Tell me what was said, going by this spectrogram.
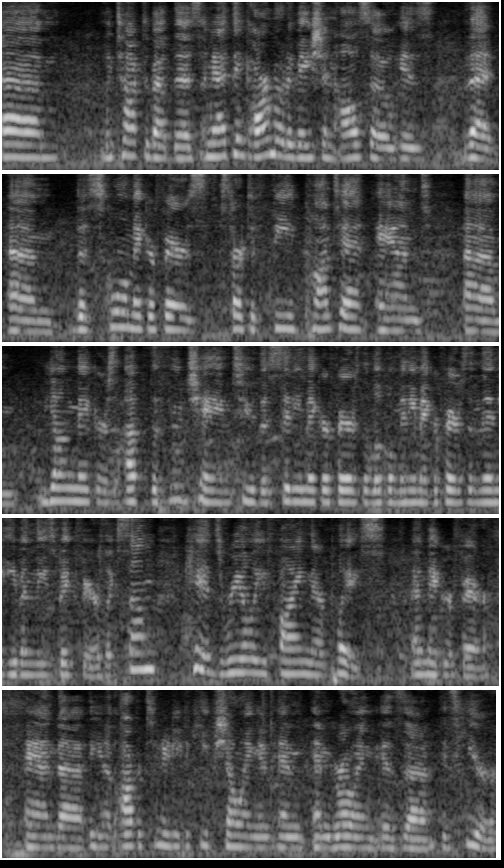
Um, we talked about this. I mean, I think our motivation also is that um, the school maker fairs start to feed content and um, young makers up the food chain to the city maker fairs, the local mini maker fairs, and then even these big fairs. Like some kids really find their place at Maker Faire, and uh, you know the opportunity to keep showing and, and, and growing is uh, is here.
